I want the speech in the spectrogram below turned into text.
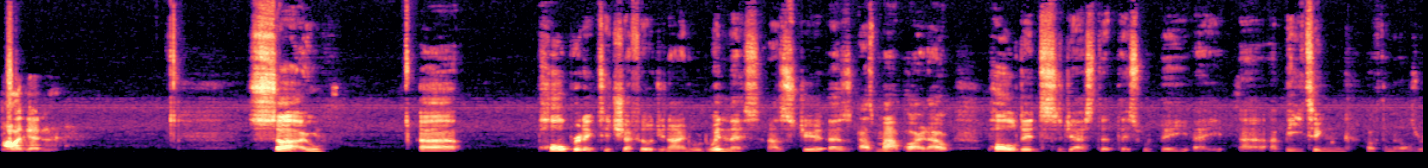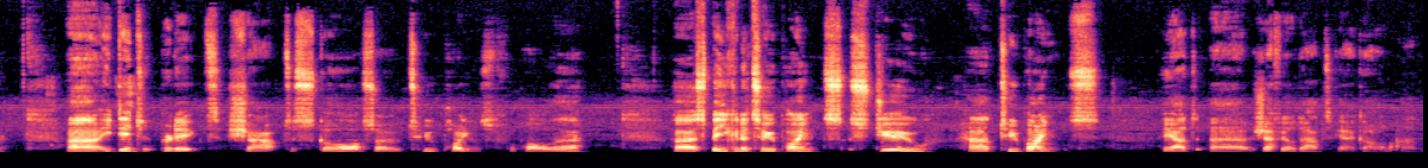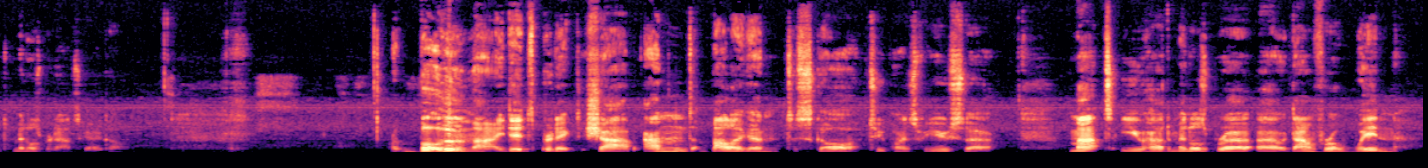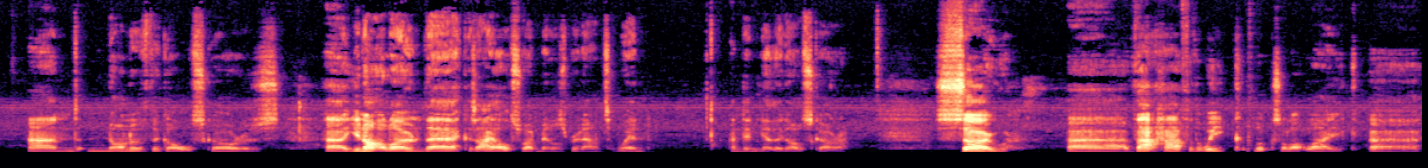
Balogun. So, uh, Paul predicted Sheffield United would win this. As Stu, as as Matt pointed out, Paul did suggest that this would be a uh, a beating of the Middlesbrough. Uh, he did predict Sharp to score, so two points for Paul there. Uh, speaking of two points, Stu had two points. He had uh, Sheffield down to get a goal and Middlesbrough down to get a goal. But other than that, he did predict Sharp and Balogun to score. Two points for you, sir. Matt, you had Middlesbrough uh, down for a win and none of the goal scorers. Uh, you're not alone there because I also had Middlesbrough down to win and didn't get the goal scorer. So, uh, that half of the week looks a lot like uh,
